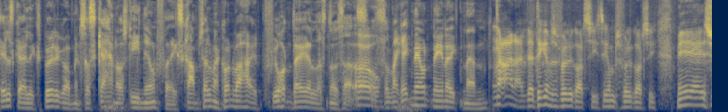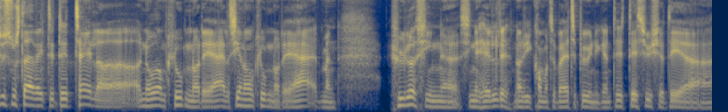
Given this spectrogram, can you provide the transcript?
elsker Alex Bøttiger, men så skal han også lige nævne Frederik Skram, selvom man kun var her i 14 dage eller sådan noget, så, oh. så, så, man kan ikke nævne den ene og ikke den anden. Nej, nej, det kan man selvfølgelig godt sige. Det kan man selvfølgelig godt sige. Men jeg, jeg synes nu stadigvæk, det, det taler noget om klubben, når det er, eller siger noget om klubben, når det er, at man hylder sine, sine helte, når de kommer tilbage til byen igen. Det, det synes jeg, det er,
